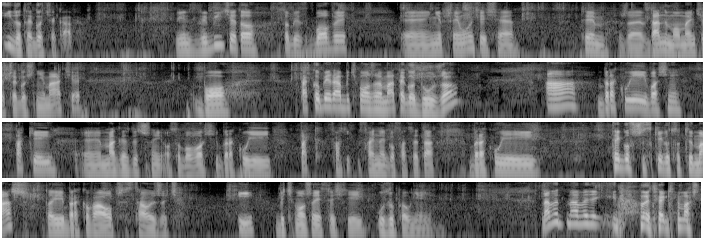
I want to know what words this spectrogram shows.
i do tego ciekawy. Więc wybijcie to sobie z głowy. Yy, Nie przejmujcie się tym, że w danym momencie czegoś nie macie, bo ta kobieta być może ma tego dużo, a brakuje jej właśnie takiej e, magnetycznej osobowości, brakuje jej tak fa- fajnego faceta, brakuje jej tego wszystkiego, co ty masz, to jej brakowało przez całe życie. I być może jesteś jej uzupełnieniem. Nawet, nawet, nawet jak nie masz,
